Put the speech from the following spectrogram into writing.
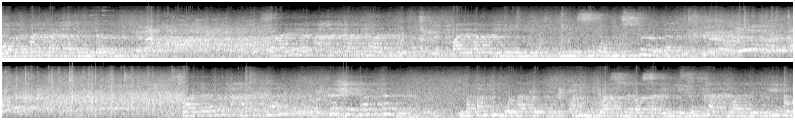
dalam kenaikan harga muda saya nak menekankan pada malam ini ini semua dusta Datuk saya nak katakan kehebatan di batang tubuh Datuk Andika Sungai Basar ini bukan kerana dia terima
